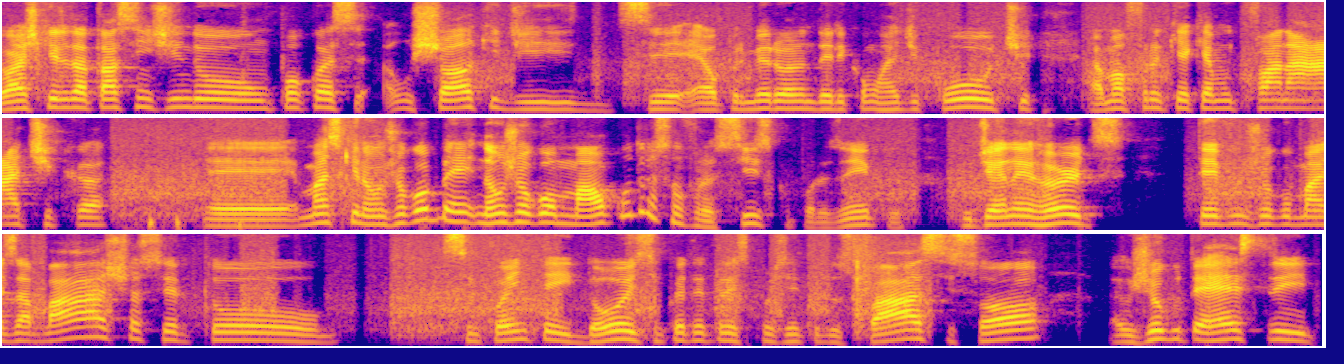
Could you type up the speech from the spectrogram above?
Eu acho que ele ainda tá sentindo um pouco esse, o choque de ser. É o primeiro ano dele como head coach. É uma franquia que é muito fanática, é, mas que não jogou bem, não jogou mal contra São Francisco, por exemplo. O Jalen Hurts teve um jogo mais abaixo, acertou 52, 53% dos passes só. O jogo terrestre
